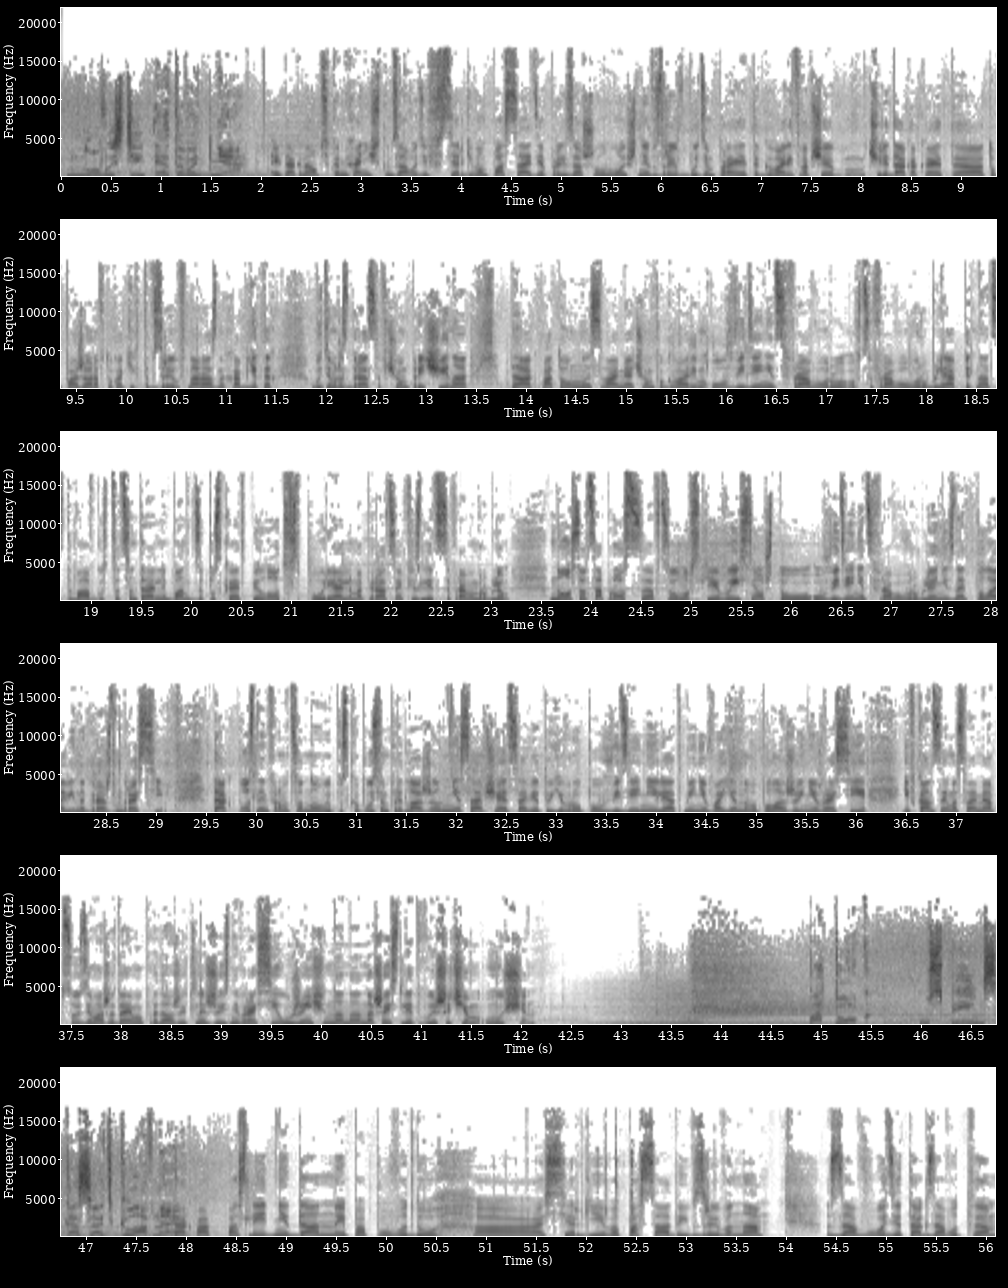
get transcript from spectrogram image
Новости этого дня. Итак, на оптико-механическом заводе в Сергиевом Посаде произошел мощный взрыв. Будем про это говорить. Вообще череда какая-то, то пожаров, то каких-то взрывов на разных объектах. Будем разбираться, в чем причина. Так, потом мы с вами о чем поговорим? О введении цифрового, цифрового рубля. 15 августа Центральный банк запускает пилот по реальным операциям физлиц с цифровым рублем. Но соцопрос в ЦИОМовске выяснил, что о введении цифрового рубля не знает половина граждан России. Так, после информационного выпуска Путин предложил не сообщать Совету Европы о введении или отмене военного положения в России. И в конце мы с вами обсудим ожидаемую продолжительность жизни в России у женщин она на 6 лет выше, чем у мужчин. Поток. Успеем сказать главное. Так, по последние данные по поводу э, Сергиева Посада и взрыва на заводе. Так, завод э,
